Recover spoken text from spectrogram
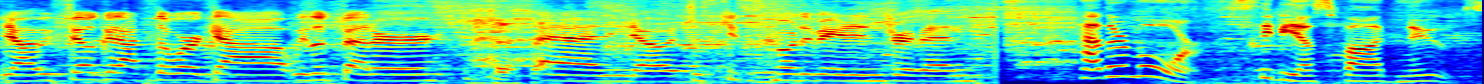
Yeah, we feel good after the workout, we look better, and you know, it just keeps us motivated and driven. Heather Moore, CBS 5 News.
